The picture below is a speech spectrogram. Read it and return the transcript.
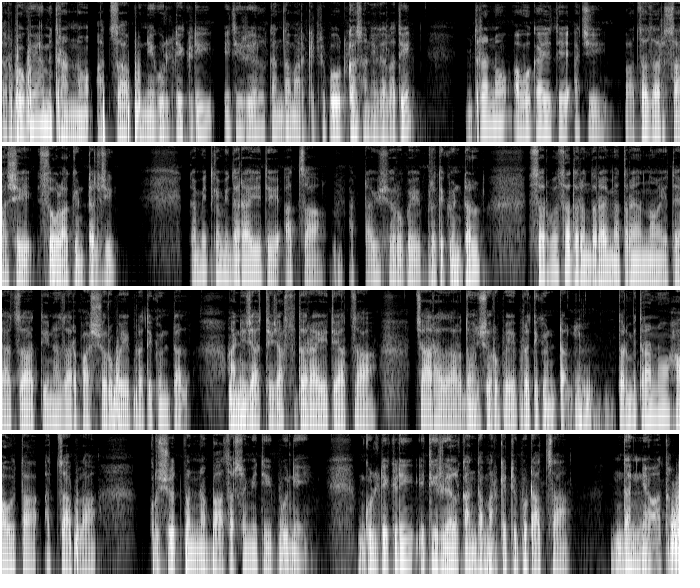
तर बघूया मित्रांनो आजचा पुणे गुलटेकडी येथे रिअल कांदा मार्केट रिपोर्ट कसा निघाला ते. मित्रांनो अवका येथे आजची पाच हजार सहाशे सोळा क्विंटलची. कमीत कमी दर आहे येथे आजचा अठ्ठावीसशे रुपये प्रति क्विंटल. सर्वसाधारण दर आहे मित्रांनो येथे आजचा तीन हजार पाचशे रुपये प्रति क्विंटल. आणि जास्तीत जास्त दर आहे येथे आजचा चार हजार दोनशे रुपये प्रति क्विंटल. तर मित्रांनो हा होता आजचा आपला कृषी उत्पन्न बाजार समिती पुणे. गुलटेकडी येथील रिअल कांदा मार्केट रिपोर्ट आजचा. धन्यवाद.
